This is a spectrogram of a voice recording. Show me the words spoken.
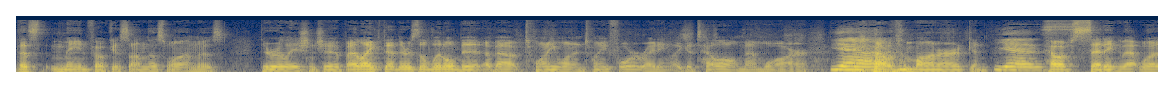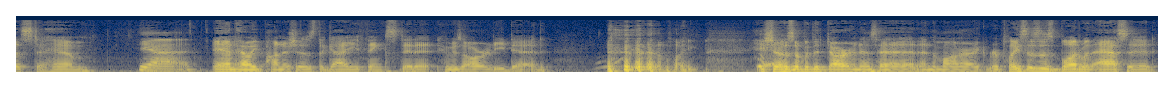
that's the main focus on this one is their relationship. I like that there's a little bit about 21 and 24 writing like a tell-all memoir Yeah. about the monarch and yes. how upsetting that was to him Yeah. and how he punishes the guy he thinks did it who's already dead. like he shows up with a dart in his head and the monarch replaces his blood with acid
